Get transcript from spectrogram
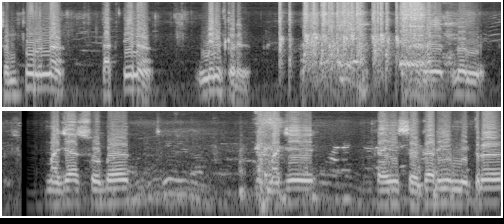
संपूर्ण ताकदीनं मेहनत करेल. माझ्यासोबत माझे काही सहकारी मित्र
